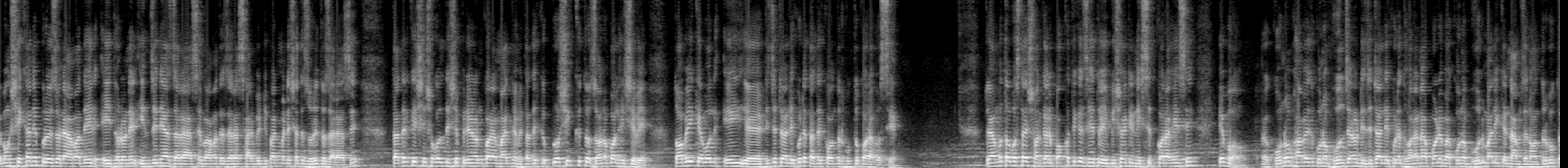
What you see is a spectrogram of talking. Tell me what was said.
এবং সেখানে প্রয়োজনে আমাদের এই ধরনের ইঞ্জিনিয়ার যারা আছে বা আমাদের যারা সার্ভে ডিপার্টমেন্টের সাথে জড়িত যারা আছে তাদেরকে সে সকল দেশে প্রেরণ করার মাধ্যমে তাদেরকে প্রশিক্ষিত জনবল হিসেবে তবেই কেবল এই ডিজিটাল রেকর্ডে তাদেরকে অন্তর্ভুক্ত করা হচ্ছে। তো এমত অবস্থায় সরকারের পক্ষ থেকে যেহেতু এই বিষয়টি নিশ্চিত করা হয়েছে এবং কোনোভাবে কোনো ভুল যেন ডিজিটাল করে ধরা না পড়ে বা কোনো ভুল মালিকের নাম যেন অন্তর্ভুক্ত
